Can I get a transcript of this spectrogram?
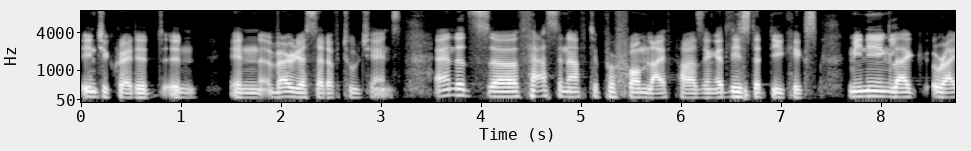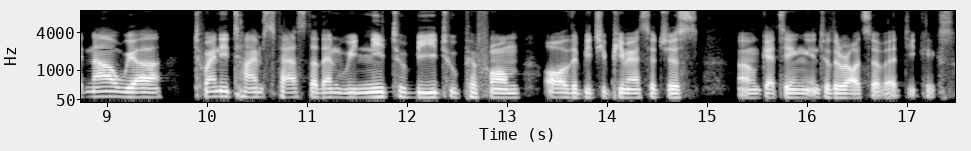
integrate it in in various set of tool chains. And it's uh, fast enough to perform live parsing, at least at DE-CIX. Meaning, like right now, we are 20 times faster than we need to be to perform all the BGP messages um, getting into the route server at DE-CIX.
